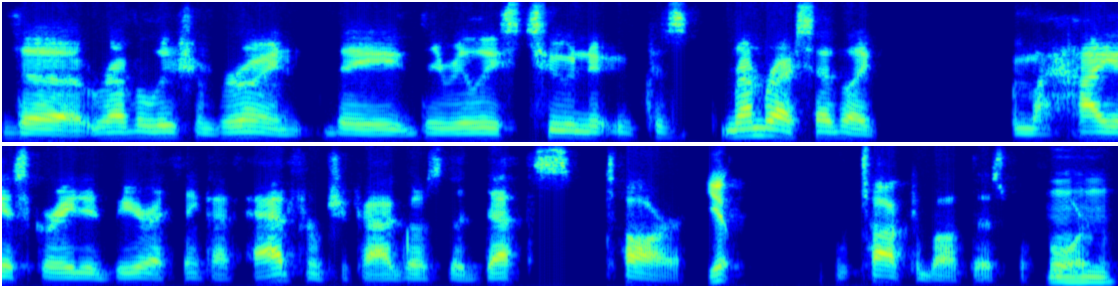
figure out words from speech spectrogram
the Revolution Brewing they they released two new." Because remember, I said like my highest graded beer I think I've had from Chicago is the Deth's Tar. Yep. we talked about this before. Mhm.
